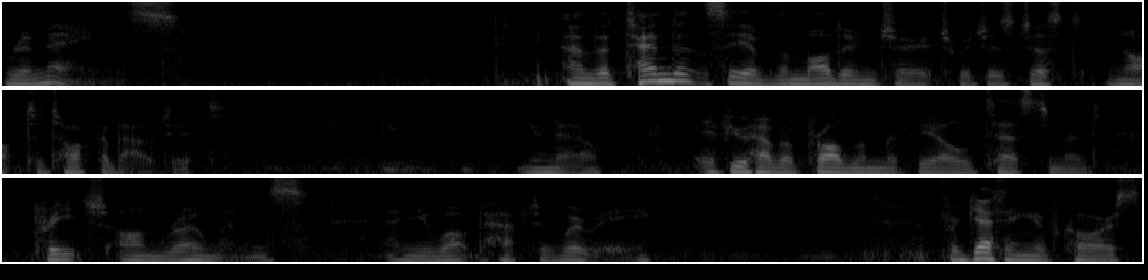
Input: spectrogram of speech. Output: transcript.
remains. And the tendency of the modern church, which is just not to talk about it, you know, if you have a problem with the Old Testament, preach on Romans and you won't have to worry. Forgetting, of course,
